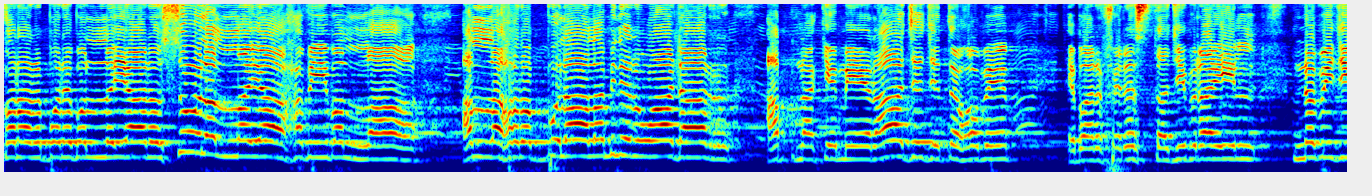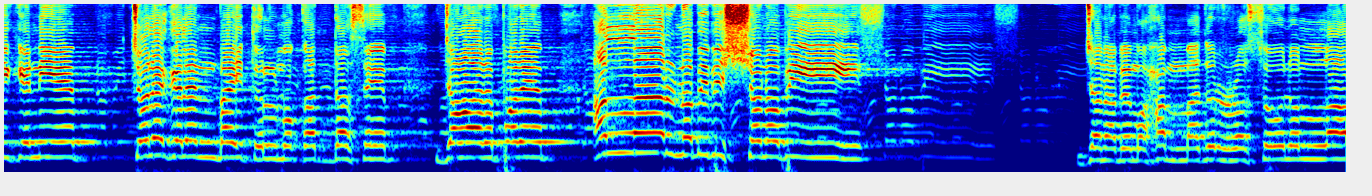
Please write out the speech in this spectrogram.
করার পরে বলল, ইয়া রসুল আল্লাহ ইয়া হাবিব আল্লাহ আল্লাহ রব্বুল আলমিনের ওয়ার্ডার আপনাকে মেয়েরাজে যেতে হবে। এবার ফেরেস্তা জিব্রাইল নবীজিকে নিয়ে চলে গেলেন বাইতুল মুকাদ্দাসে। যাওয়ার পরে আল্লাহর নবী, বিশ্ব নবী, জনাবে মোহাম্মদুর রসুল্লাহ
